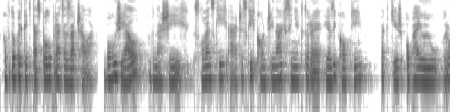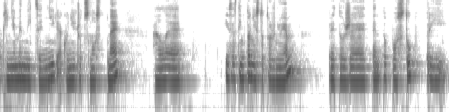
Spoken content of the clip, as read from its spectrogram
ako v dobe, keď tá spolupráca začala. Bohužiaľ, v našich slovenských a českých končinách si niektoré jazykovky taktiež obhajujú roky nemenný cenník ako niečo cnostné, ale ja sa s týmto nestotožňujem, pretože tento postup pri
